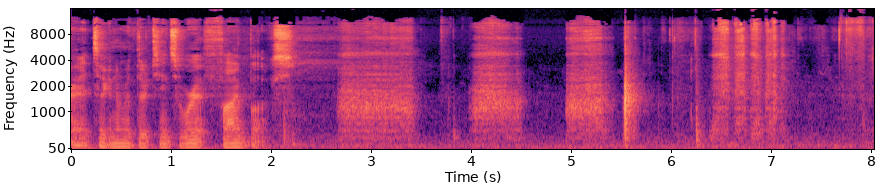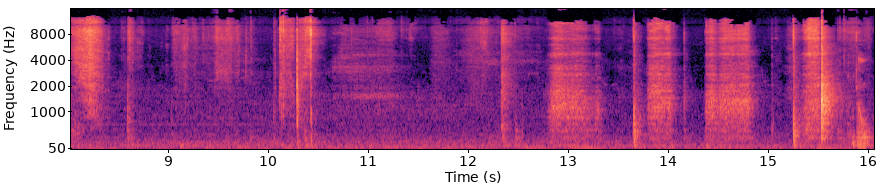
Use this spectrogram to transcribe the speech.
All right, ticket number 13. So we're at five bucks. Nope.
